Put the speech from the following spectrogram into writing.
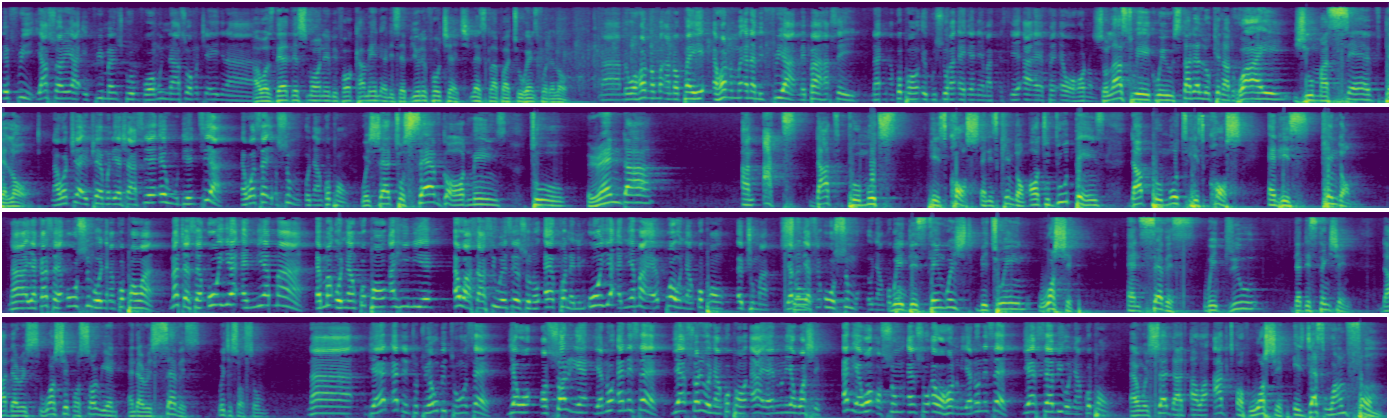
ɛfiri yɛasɔre a ɛfiri mans kuromfoɔ ɔmo nyinaa so ɔmo kyerɛ yɛ nyinaa I was there this morning before coming, and it's a beautiful church. Let's clap our two hands for the Lord. na mewɔ hɔnom anɔpa yi ɛhɔnom ɛna mefiri a mebaa ha sɛ yi na nyankopɔn egu so a ɛyɛ nneɛma kɛseɛ a ɛyɛ fɛ ɛwɔ hɔnom So last week we started looking at why you must serve the Lord. na wɔtwe a ɛtwa mu no yɛhyɛ aseɛ ehu deɛ nti a ɛwɔ sɛ yɛsom onyankopɔn We said to serve God means to render an act that promotes his cause and his kingdom, or to do things that promote his cause and his kingdom. na yɛka sɛ wosom onyankopɔn a na kyerɛ sɛ woyɛ nneɛma a ɛma onyankopɔn ahennie ɛwɔ asase wei sɛ so no ɛrekɔ n'anim woyɛ nneɛma a ɛboa onyankopɔn adwuma yɛno So- deɛ sɛ wosom We distinguished between worship and service. We drew the distinction that there is worship or sorry and, there is service, which is awesome. na yɛ ɛde ntotoyɛwo bi to ho sɛ yɛwɔ ɔsɔreɛ yɛno ɛne sɛ yɛsɔre onyankopɔn a yɛno no yɛ worship ɛne yɛwɔ ɔsom nso ɛwɔ hɔnom yɛno ne sɛ yɛsɛ bi onyankopɔn And we said that our act of worship is just one form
